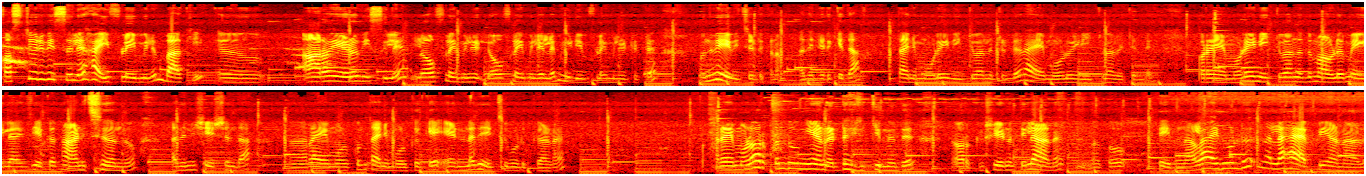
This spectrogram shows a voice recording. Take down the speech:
ഫസ്റ്റ് ഒരു വിസിൽ ഹൈ ഫ്ലെയിമിലും ബാക്കി ആറോ ഏഴോ വിസിൽ ലോ ഫ്ലെയിമിൽ ലോ ഫ്ലെയിമിലല്ല മീഡിയം ഫ്ലെയിമിലിട്ടിട്ട് ഒന്ന് വേവിച്ചെടുക്കണം. അതിന്റെ ഇടയ്ക്ക് ഇതാ തനിമോൾ എണീറ്റ് വന്നിട്ടുണ്ട് റയമോളും എണീറ്റ് വന്നിട്ടുണ്ട്. അപ്പോൾ റയമോൾ എണീറ്റ് വന്നതും അവൾ മെയിലാഞ്ചിയൊക്കെ കാണിച്ചു തന്നു. അതിനുശേഷം എന്താ റയമോൾക്കും തനിമോൾക്കൊക്കെ എണ്ണ തേച്ച് കൊടുക്കുകയാണ് റയമോൾ ഉറക്കം തൂങ്ങിയാണ് കേട്ടോ ഇരിക്കുന്നത്. ഉറക്ക ക്ഷീണത്തിലാണ്. അപ്പോൾ പെരുന്നാളായതുകൊണ്ട് നല്ല ഹാപ്പിയാണ് ആൾ.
